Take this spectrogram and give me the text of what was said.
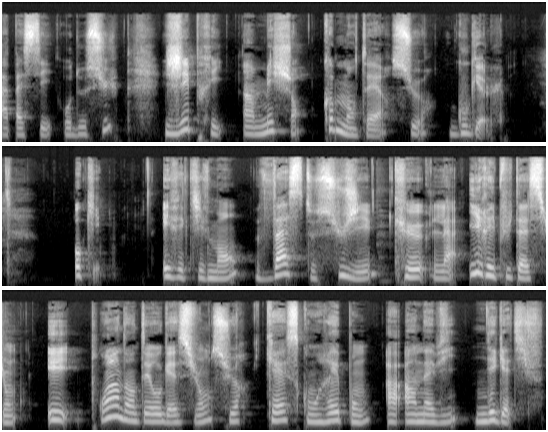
à passer au-dessus. J'ai pris un méchant commentaire sur Google. Ok, effectivement, vaste sujet que la e-réputation est point d'interrogation sur qu'est-ce qu'on répond à un avis négatif.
